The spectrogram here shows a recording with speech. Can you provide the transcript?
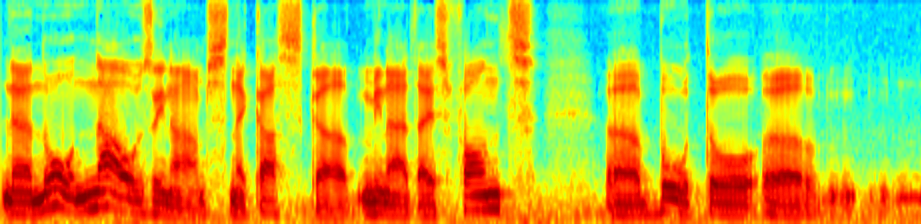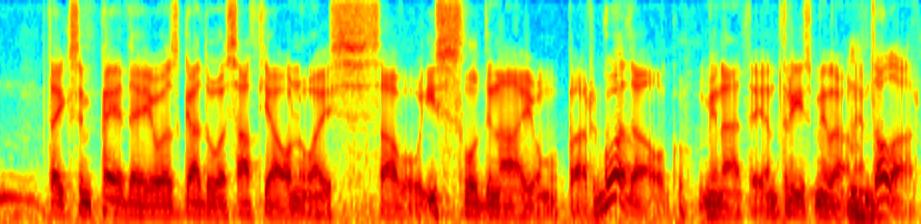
Uh, nu, nav zināms nekas, ka minētais fonds būtu uh, teiksim, pēdējos gados atjaunojis savu izsludinājumu par godalgu minētajiem 3 miljoniem dolāru.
